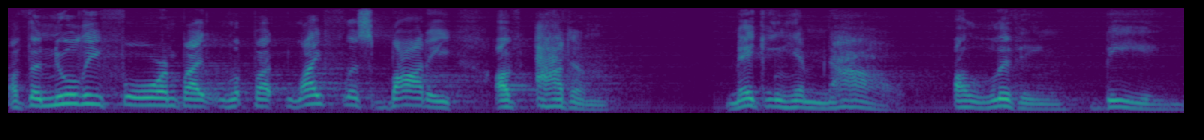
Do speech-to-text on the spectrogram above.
of the newly formed but lifeless body of Adam, making him now a living being.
